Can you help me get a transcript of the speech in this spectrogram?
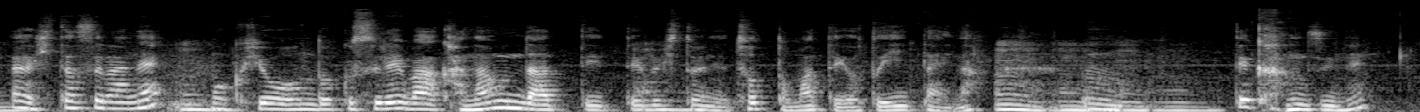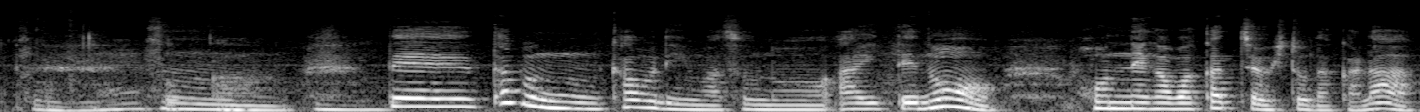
だからひたすらね、うん。目標を音読すれば叶うんだって言ってる人にはちょっと待てよと言いたいな。っうんうんうんうん。て感じね。そうねそっか、で多分かおりんはその相手の本音が分かっちゃう人だから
